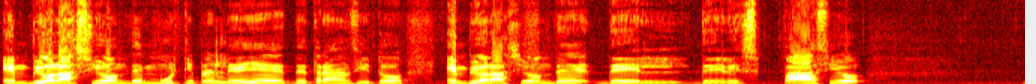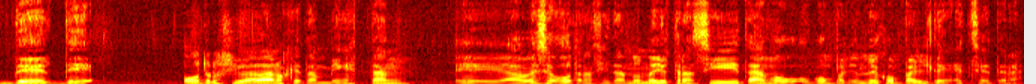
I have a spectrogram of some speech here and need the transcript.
en violación de múltiples leyes de tránsito, en violación de, del, espacio de, otros ciudadanos que también están eh, a veces o transitando donde ellos transitan o, compartiendo donde ellos comparten, etcétera.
